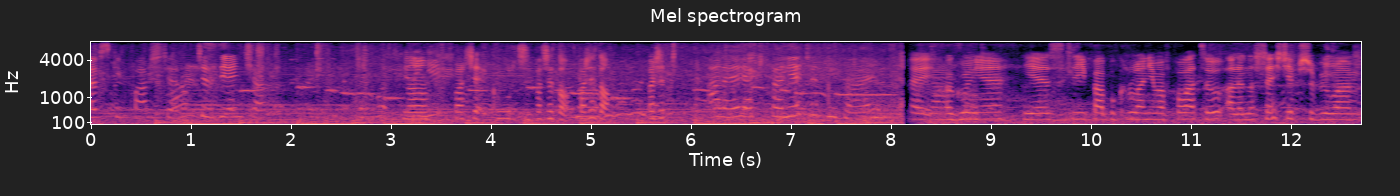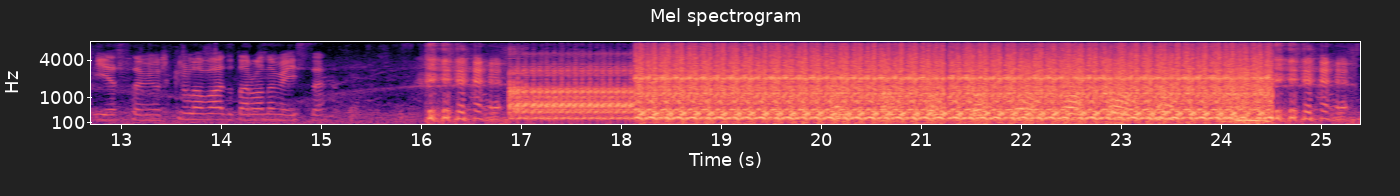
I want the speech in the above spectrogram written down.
Królewskim, patrzcie, róbcie zdjęcia. No, patrzcie, kurczę, patrzcie to, patrzcie to, patrzcie Ale jak staniecie tutaj... Ej, ogólnie jest lipa, bo króla nie ma w pałacu, ale na szczęście przybyłam i jestem już. Królowa dotarła na miejsce.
